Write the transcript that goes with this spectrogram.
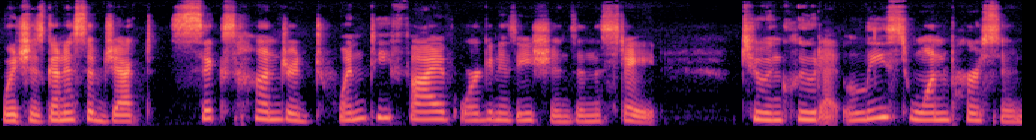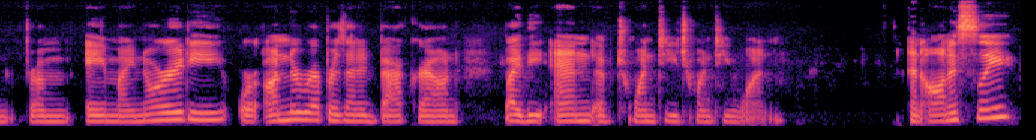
which is going to subject 625 organizations in the state to include at least one person from a minority or underrepresented background by the end of 2021. And honestly,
